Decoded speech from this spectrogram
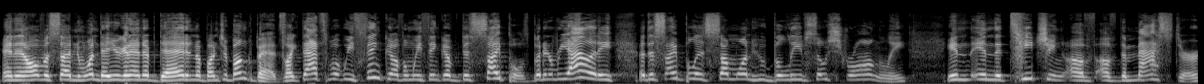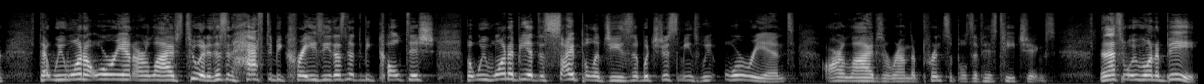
and then all of a sudden one day you're going to end up dead in a bunch of bunk beds. Like that's what we think of when we think of disciples. But in reality, a disciple is someone who believes so strongly in, in the teaching of, of the master that we want to orient our lives to it. It doesn't have to be crazy, it doesn't have to be cultish, but we want to be a disciple of Jesus, which just means we orient our lives around the principles of his teachings. And that's what we want to be.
